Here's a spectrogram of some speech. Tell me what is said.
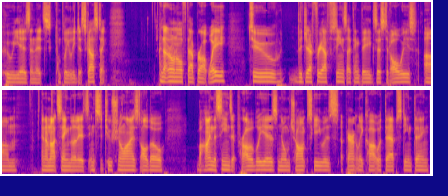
who he is, and it's completely disgusting. And I don't know if that brought way to the Jeffrey Epsteins. I think they existed always. Um, and I'm not saying that it's institutionalized, although behind the scenes it probably is. Noam Chomsky was apparently caught with the Epstein thing.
